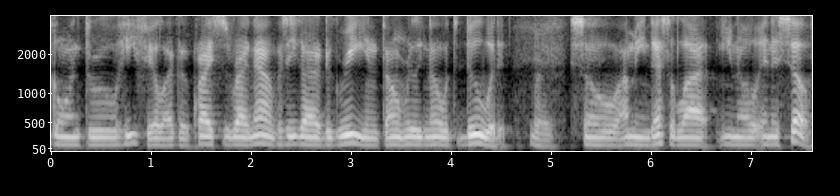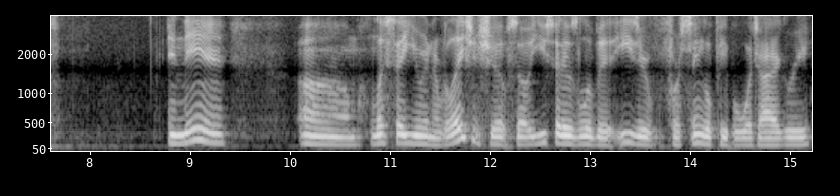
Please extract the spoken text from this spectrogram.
going through he feel like a crisis right now because he got a degree and don't really know what to do with it Right. so I mean that's a lot, you know, in itself. And then, um, let's say you're in a relationship. So you said it was a little bit easier for single people, which I agree.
